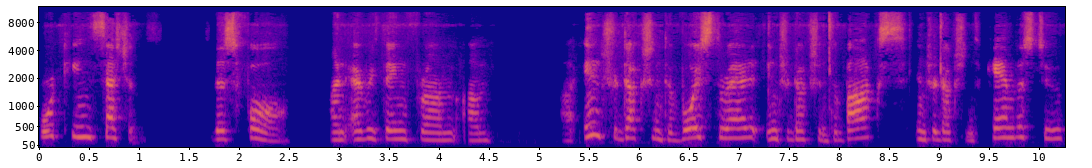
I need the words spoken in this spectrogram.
14 sessions this fall on everything from um, uh, introduction to VoiceThread, introduction to Box, introduction to Canvas, to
